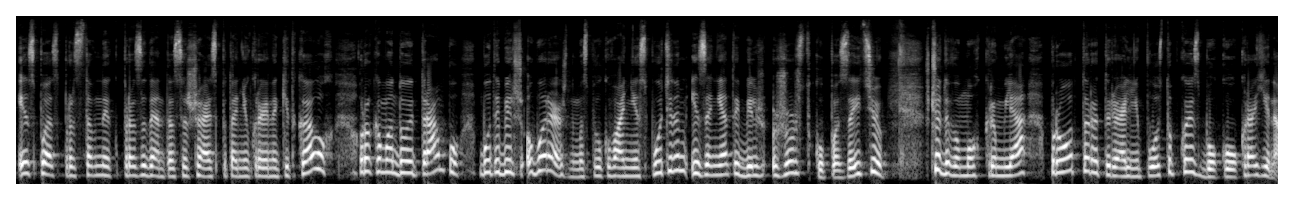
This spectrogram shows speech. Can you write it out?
і спецпредставник президента США з питань України Кіт Келлог, рекомендують Трампу бути більш обережним у спілкуванні з Путіним і зайняти більш жорстку позицію щодо вимог Кремля про територіальні поступки з боку України.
